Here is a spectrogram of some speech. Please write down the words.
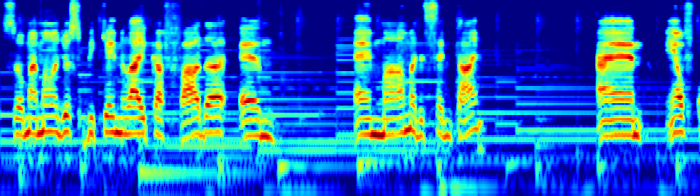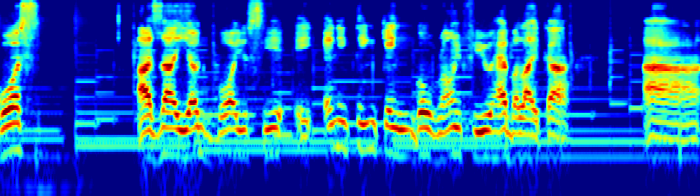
so my mama just became like a father and and mom at the same time, and, and of course, as a young boy, you see anything can go wrong if you have a, like a uh,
